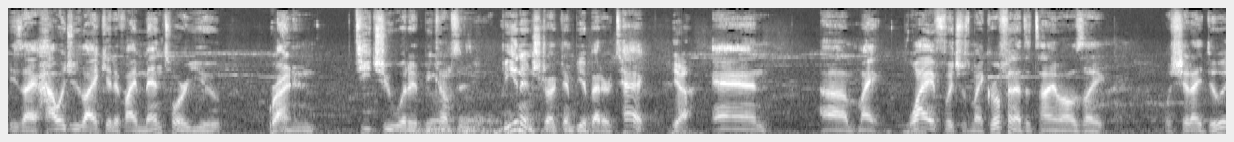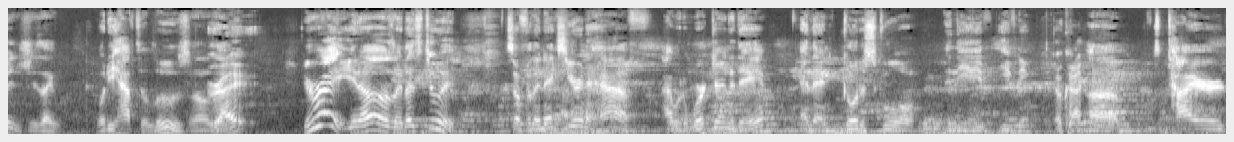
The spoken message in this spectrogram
He's like, how would you like it if I mentor you, Right. and teach you what it becomes to be an instructor and be a better tech?" Yeah. And um, my wife, which was my girlfriend at the time, I was like, "Well, should I do it?" And she's like, "What do you have to lose?" And I was Right. like, "You're right." You know, I was like, "Let's do it." So for the next year and a half, I would work during the day and then go to school in the evening. Okay. Um, tired,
